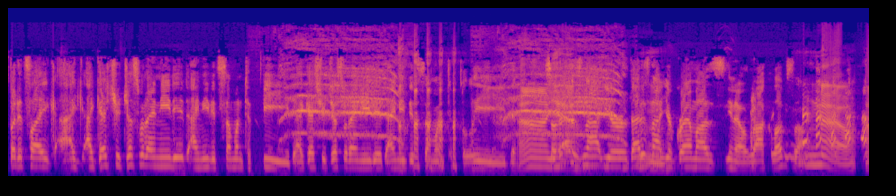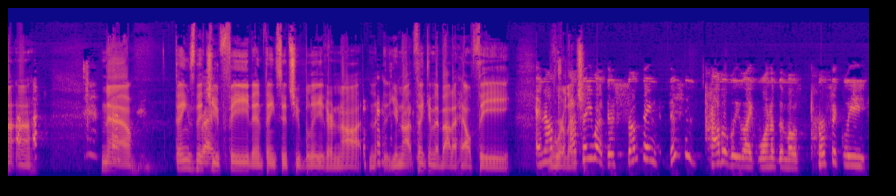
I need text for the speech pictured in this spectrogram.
but it's like I, I guess you're just what I needed. I needed someone to feed. I guess you're just what I needed. I needed someone to bleed. Uh, so that yeah. is not your that is not your grandma's you know rock love song. No. Uh. uh No. Things that Right. you feed and things that you bleed are not. You're not thinking about a healthy And I'll. I'll tell you what, there's something, this is probably like one of the most perfectly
